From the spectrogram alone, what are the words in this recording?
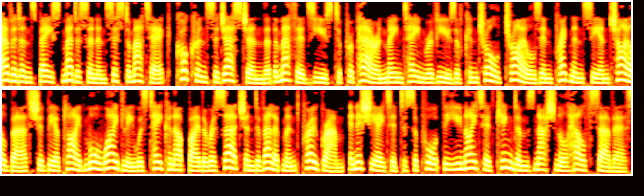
evidence-based medicine and systematic. Cochrane's suggestion that the methods used to prepare and maintain reviews of controlled trials in pregnancy and childbirth should be applied more widely was taken up by the Research and Development Programme, initiated to support the United Kingdom's National Health Service.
